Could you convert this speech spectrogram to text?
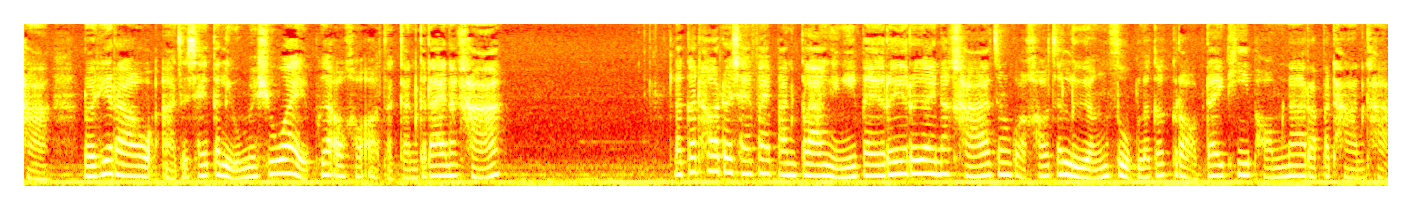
ค่ะ โดยที่เราอาจจะใช้ตะหลิวมาช่วย เพื่อเอาเขาออกจากกันก็ได้นะคะ แล้วก็ทอดโดยใช้ไฟปานกลางอย่างนี้ไปเรื่อยๆนะคะ จนกว่าเขาจะเหลืองสุกแล้วก็กรอบได้ที่พร้อมน่ารับประทานค่ะ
